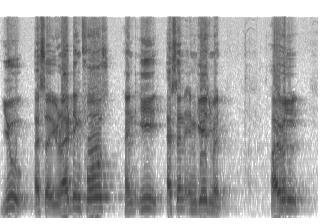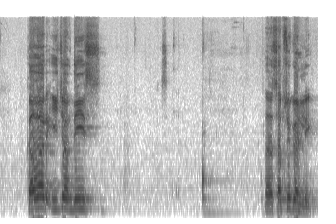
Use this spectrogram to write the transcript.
U as a uniting force and E as an engagement. I will cover each of these uh, subsequently.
